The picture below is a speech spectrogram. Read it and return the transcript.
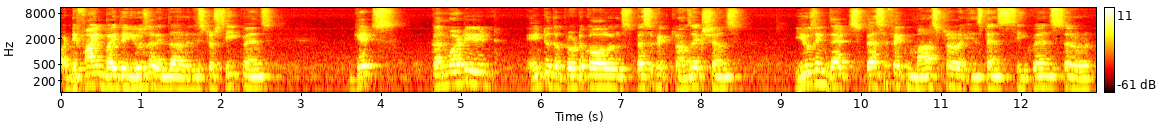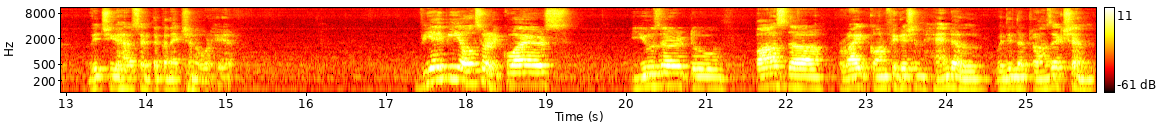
or defined by the user in the register sequence gets converted into the protocol specific transactions using that specific master instance sequencer which you have set the connection over here. VIP also requires user to pass the right configuration handle within the transaction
